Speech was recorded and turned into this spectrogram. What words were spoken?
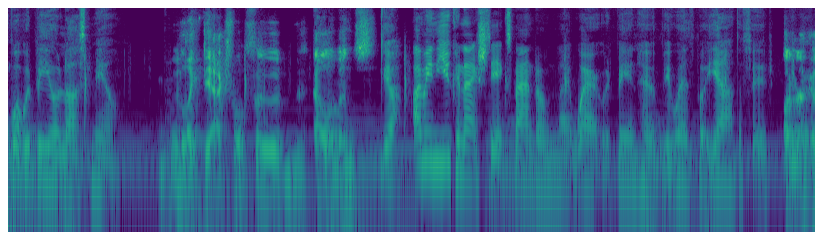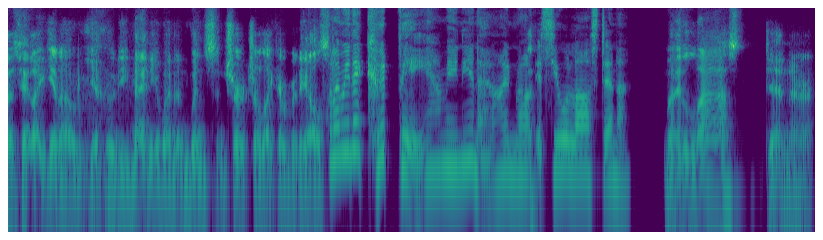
What would be your last meal? Like the actual food elements. Yeah. I mean, you can actually expand on like where it would be and who it would be with, but yeah, the food. I'm not going to say like, you know, Yehudi Menuhin and Winston Churchill like everybody else. Well, I mean, it could be. I mean, you know, I'm not, it's your last dinner. My last dinner.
